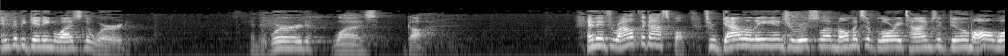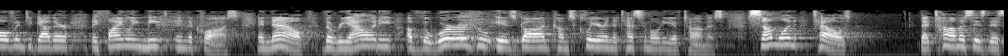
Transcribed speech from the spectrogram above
In the beginning was the Word, and the Word was God. And then throughout the gospel, through Galilee and Jerusalem, moments of glory, times of doom, all woven together, they finally meet in the cross. And now the reality of the Word who is God comes clear in the testimony of Thomas. Someone tells that Thomas is this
